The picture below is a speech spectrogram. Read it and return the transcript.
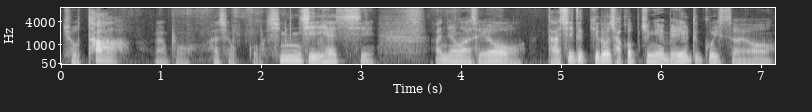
좋다! 라고 하셨고, 심지혜 씨, 안녕하세요. 다시 듣기로 작업 중에 매일 듣고 있어요.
